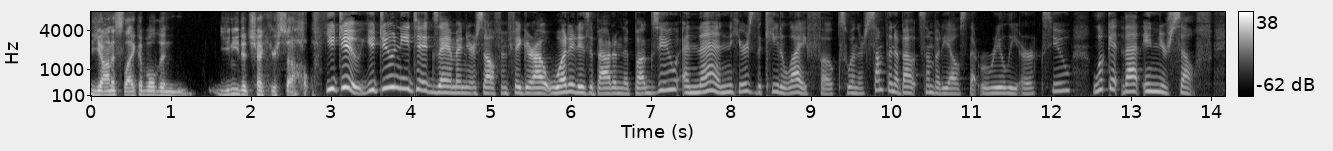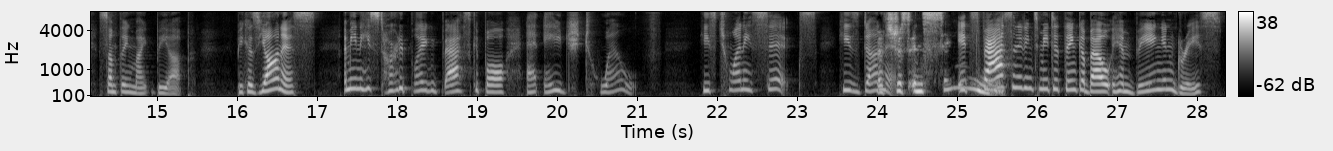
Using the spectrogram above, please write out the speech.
Giannis likable, then you need to check yourself. You do. You do need to examine yourself and figure out what it is about him that bugs you. And then here's the key to life, folks. When there's something about somebody else that really irks you, look at that in yourself. Something might be up. Because Giannis, I mean, he started playing basketball at age 12. He's 26. He's done That's it. just insane. It's fascinating to me to think about him being in Greece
